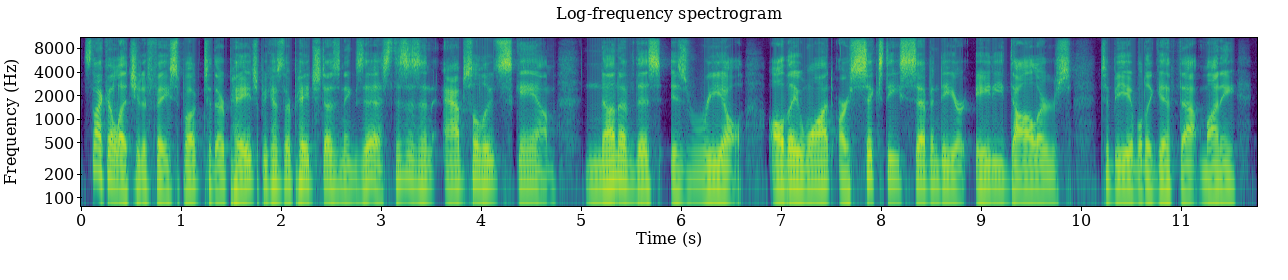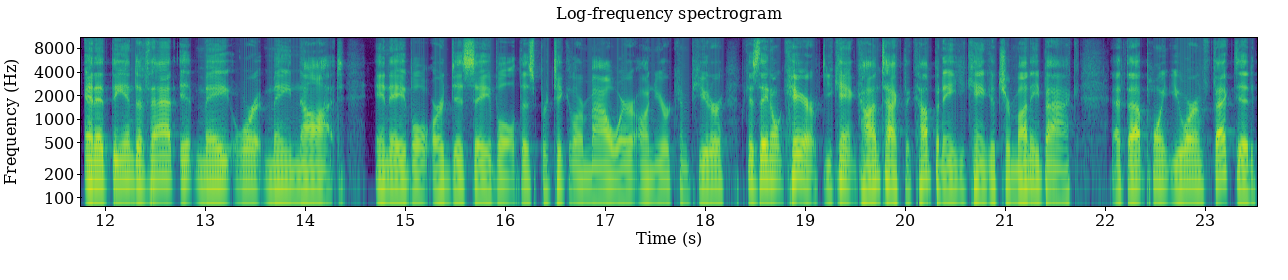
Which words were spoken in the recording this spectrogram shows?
It's not going to let you to Facebook to their page because their page doesn't exist. This is an absolute scam. None of this is real. All they want are 60, 70 or 80 dollars to be able to get that money. And at the end of that, it may or it may not enable or disable this particular malware on your computer because they don't care. You can't contact the company, you can't get your money back. At that point, you are infected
